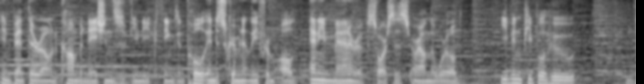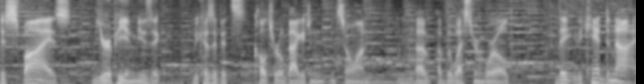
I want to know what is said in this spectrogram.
invent their own combinations of unique things and pull indiscriminately from all any manner of sources around the world, even people who despise European music because of its cultural baggage and, and so on mm-hmm. of, of the Western world, they, they can't deny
